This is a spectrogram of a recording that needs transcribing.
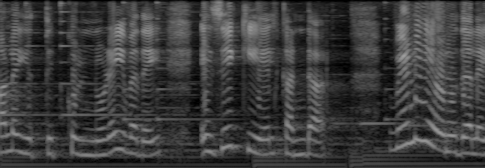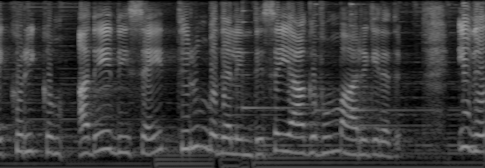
ஆலயத்திற்குள் நுழைவதை எசேக்கியேல் கண்டார். வெளியேறுதலை குறிக்கும் அதே திசை திரும்புதலின் திசையாகவும் மாறுகிறது. இது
